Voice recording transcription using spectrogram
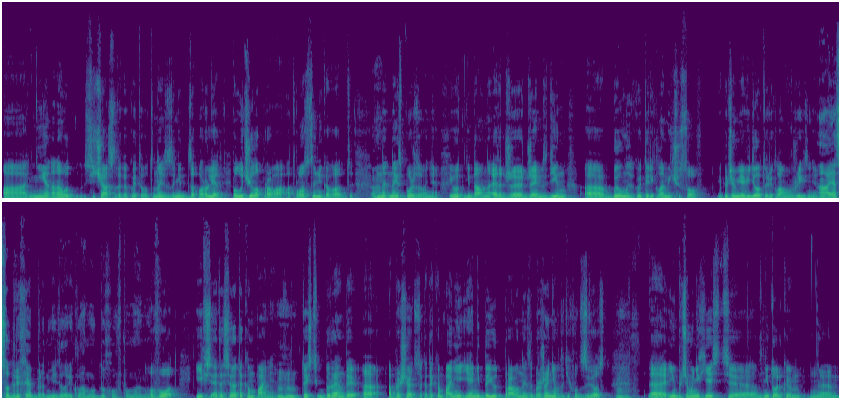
А, нет, она вот сейчас, это какой-то вот, она за, не- за пару лет получила права от родственников от, на, на использование. И вот недавно этот же Джеймс Дин а, был на какой-то рекламе часов. И причем я видел эту рекламу в жизни. А, я с Одри Хепберн видел рекламу духов, по-моему. Вот. И все, это все это компания. Мгм. То есть бренды э, обращаются к этой компании, и они дают право на изображение вот этих вот звезд. Мгм. Э, им причем у них есть не только э,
